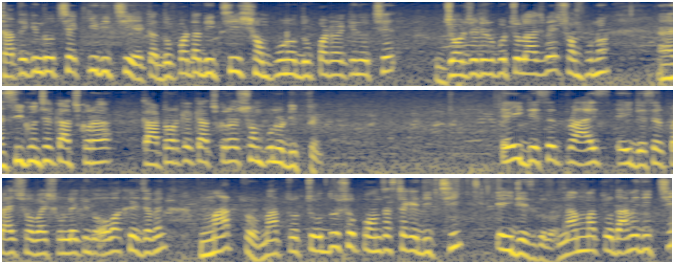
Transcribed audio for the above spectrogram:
সাথে কিন্তু হচ্ছে কি দিচ্ছি? একটা দোপাট্টা দিচ্ছি, সম্পূর্ণ দোপাট্টাটা কিন্তু হচ্ছে জর্জেটের উপর চলে আসবে। সম্পূর্ণ সিকোয়েন্সের কাজ করা কাটওয়ার্কের কাজ করা সম্পূর্ণ ডিফারেন্ট এই ড্রেসের প্রাইস এই ড্রেসের প্রাইস সবাই শুনলে কিন্তু অবাক হয়ে যাবেন। মাত্র মাত্র চোদ্দোশো পঞ্চাশ টাকায় দিচ্ছি এই ড্রেসগুলো। নামমাত্র দামে দিচ্ছি।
